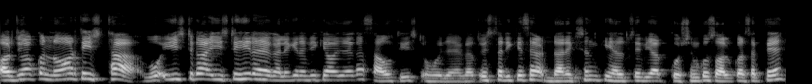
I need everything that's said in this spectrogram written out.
और जो आपका नॉर्थ ईस्ट था, वो ईस्ट का ईस्ट ही रहेगा, लेकिन अभी क्या हो जाएगा? साउथ ईस्ट हो जाएगा। तो इस तरीके से डायरेक्शन की हेल्प से भी आप क्वेश्चन को सॉल्व कर सकते हैं।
